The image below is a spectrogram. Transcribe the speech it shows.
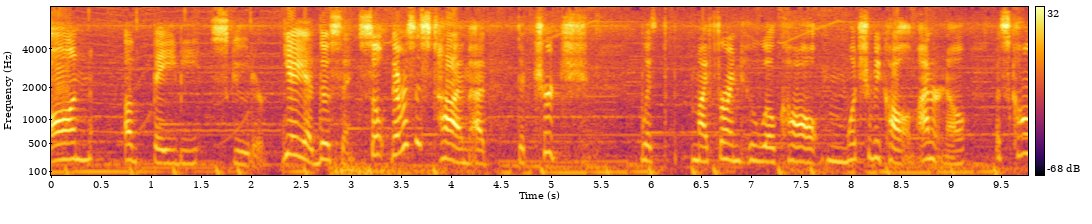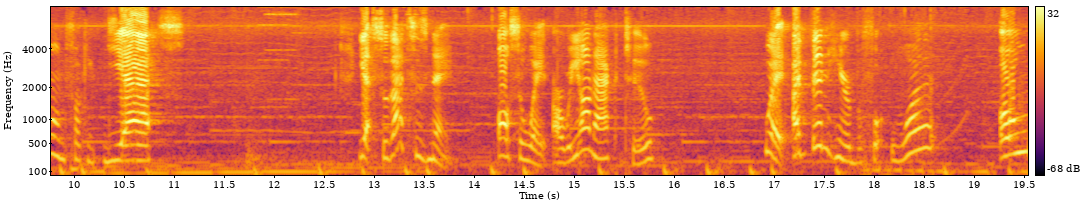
on a baby scooter. Yeah, yeah, those things. So there was this time at the church with my friend who will call, hmm, what should we call him? I don't know. Let's call him fucking, yes! Yeah, so that's his name. Also, wait, are we on Act 2? Wait, I've been here before. What? Oh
